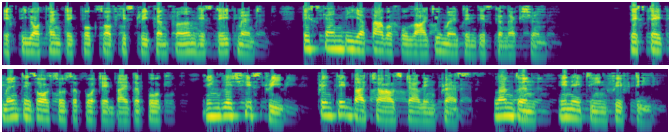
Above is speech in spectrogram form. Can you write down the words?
If the authentic books of history confirm his statement, this can be a powerful argument in this connection. This statement is also supported by the book English History, printed by Charles Dallin Press, London in 1850.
